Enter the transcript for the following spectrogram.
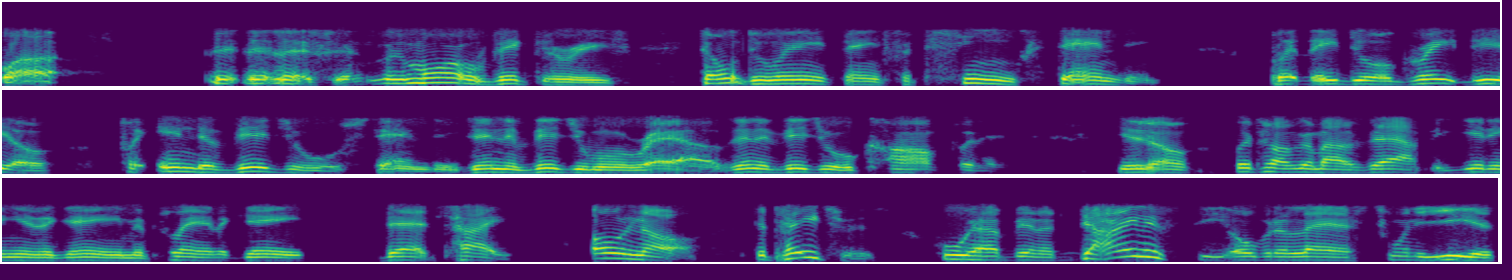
Well, listen, moral victories don't do anything for team standing, but they do a great deal for individual standings, individual morale, individual confidence you know, we're talking about Zappe getting in the game and playing a game that tight. Oh no, the Patriots, who have been a dynasty over the last 20 years,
